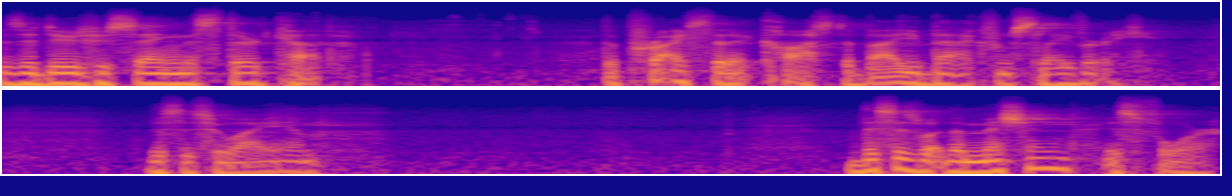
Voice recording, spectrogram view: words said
is a dude who's saying this third cup. The price that it cost to buy you back from slavery. This is who I am. This is what the mission is for.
